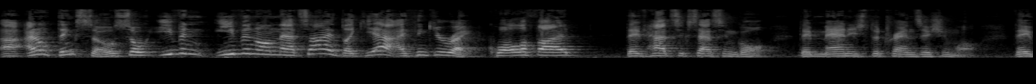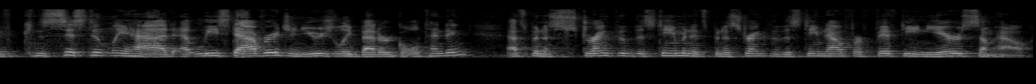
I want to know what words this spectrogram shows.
Uh, I don't think so. So even even on that side, like, yeah, I think you're right. Qualified, they've had success in goal. They've managed the transition well. They've consistently had at least average and usually better goaltending. That's been a strength of this team, and it's been a strength of this team now for 15 years somehow.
